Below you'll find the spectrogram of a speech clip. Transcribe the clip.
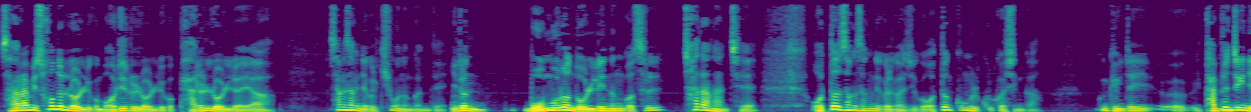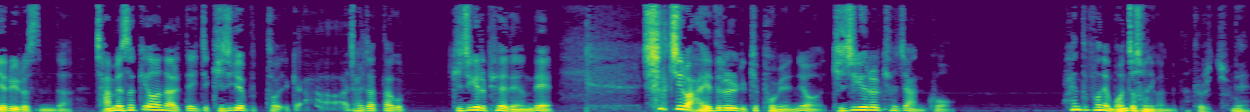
사람이 손을 놀리고 머리를 놀리고 발을 놀려야 상상력을 키우는 건데 이런 네. 몸으로 놀리는 것을 차단한 채 어떤 상상력을 가지고 어떤 꿈을 꿀 것인가 굉장히 어, 단편적인 예로 이렇습니다. 잠에서 깨어날 때 이제 기지개부터 이렇게 아, 잘 잤다고 기지개를 펴야 되는데 실제로 아이들을 이렇게 보면요 기지개를 켜지 않고 핸드폰에 먼저 손이 갑니다. 그렇죠. 네.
